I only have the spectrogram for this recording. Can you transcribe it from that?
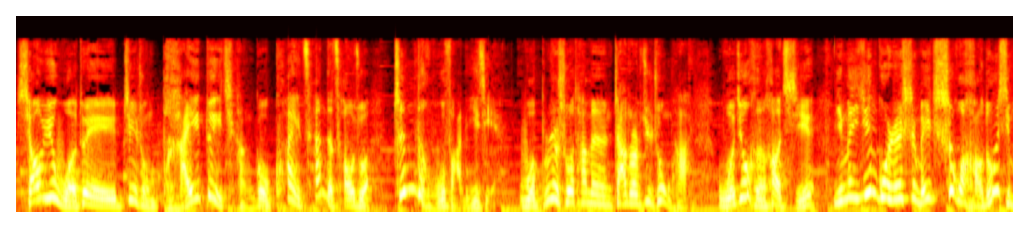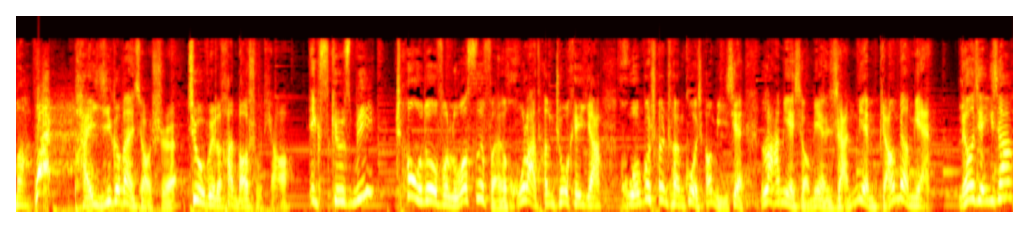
小雨，我对这种排队抢购快餐的操作真的无法理解。我不是说他们扎堆聚众哈，我就很好奇，你们英国人是没吃过好东西吗？排一个半小时就为了汉堡薯条？Excuse me，臭豆腐、螺蛳粉、胡辣汤、周黑鸭、火锅串串、过桥米线、拉面、小面、燃面、表表面，了解一下。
